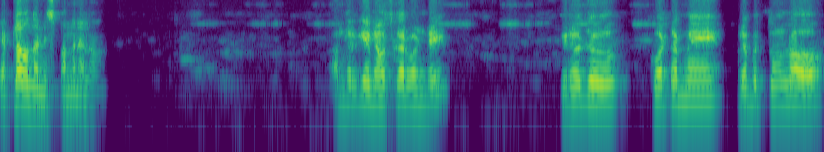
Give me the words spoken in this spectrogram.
ఎట్లా ఉందండి స్పందన ఎలా ఉంది? అందరికీ నమస్కారం అండి. ఈరోజు కూటమి ప్రభుత్వంలో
